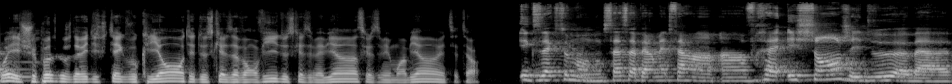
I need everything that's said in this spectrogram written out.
oui, je suppose que vous avez discuté avec vos clientes et de ce qu'elles avaient envie, de ce qu'elles aimaient bien, ce qu'elles aimaient moins bien, etc. Exactement. Donc ça, ça permet de faire un, vrai échange et de euh, bah,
